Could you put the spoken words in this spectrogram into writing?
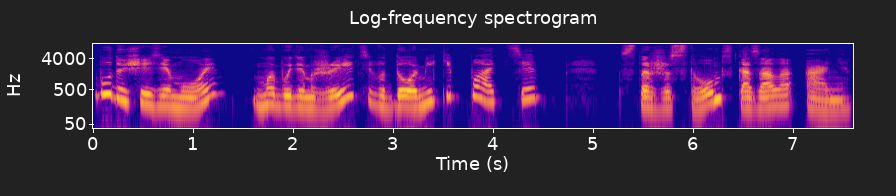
Будущей зимой мы будем жить в домике Патти, с торжеством сказала Аня.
